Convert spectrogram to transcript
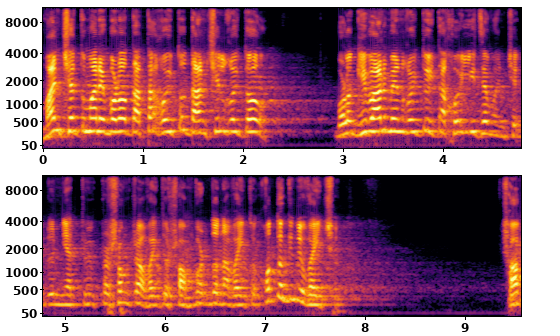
মানছে তোমারে বড় দাতা হইতো, দানশীল হইতো, বড় গিভারম্যান হইতো, এটা হইলিছে মানছে দুনিয়া তুমি প্রশংসা পাইতো সম্বর্ধনা পাইতো কত কিছু পাইছ। সব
